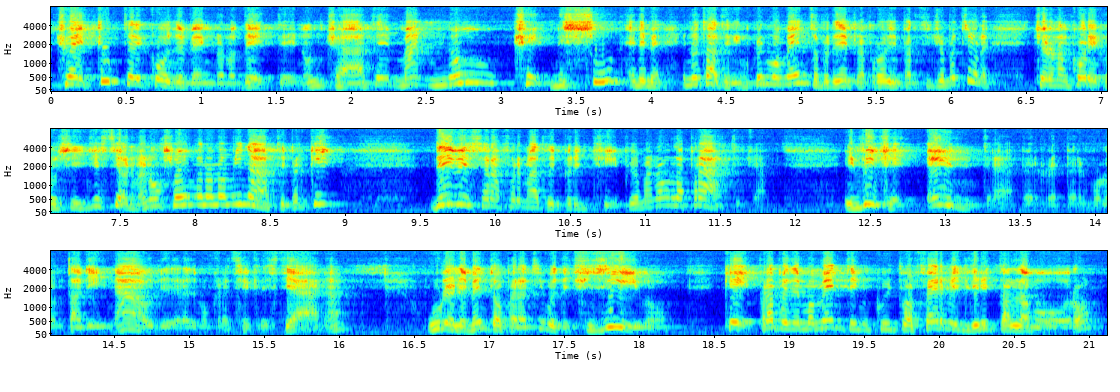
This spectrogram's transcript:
Cioè tutte le cose vengono dette e enunciate, ma non c'è nessun elemento. E notate che in quel momento, per esempio, a prova di partecipazione, c'erano ancora i consigli di gestione, ma non vengono nominati perché deve essere affermato il principio, ma non la pratica. Invece entra, per, per volontà dei naudi della democrazia cristiana, un elemento operativo decisivo che proprio nel momento in cui tu affermi il diritto al lavoro,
